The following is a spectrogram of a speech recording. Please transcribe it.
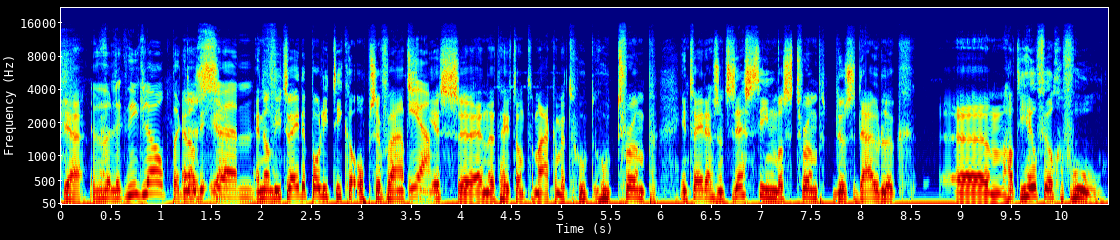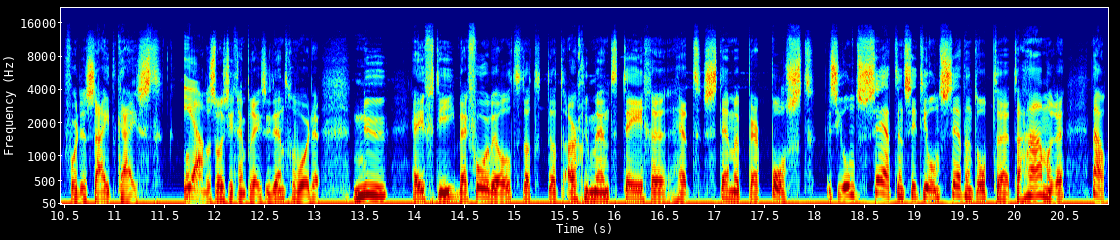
Ja. Dat wil ik niet lopen. En dan, dus die, ehm, en dan die tweede politieke observatie is, eh, en dat heeft dan te maken met hoe, hoe Trump. In 2016 was Trump dus duidelijk. Ehm, had hij heel veel gevoel voor de zeitgeist. Ja. Anders was hij geen president geworden. Nu heeft hij bijvoorbeeld dat, dat argument tegen het stemmen per post. Is hij ontzettend, zit hij ontzettend op te, te hameren. Nou,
